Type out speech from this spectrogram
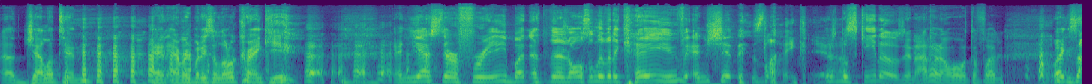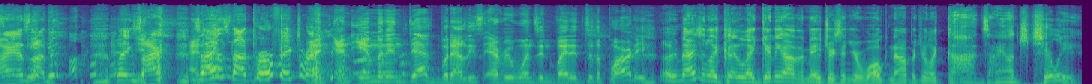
uh, gelatin, and everybody's a little cranky. and yes, they're free, but there's also live in a cave, and shit is like there's mosquitoes, and I don't know what the fuck. Like Zion's not like Zion, Zion's not perfect, right? and, and imminent death, but at least everyone's invited to the party. I mean, Imagine like like getting out of the Matrix and you're woke now, but you're like, God, Zion's chilly.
